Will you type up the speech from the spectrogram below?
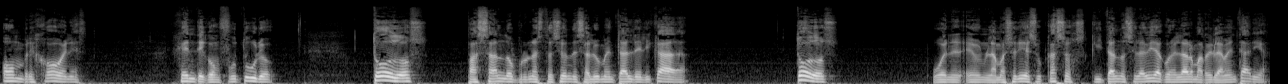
hombres jóvenes, gente con futuro, todos pasando por una situación de salud mental delicada, todos, o en, la mayoría de sus casos, quitándose la vida con el arma reglamentaria.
